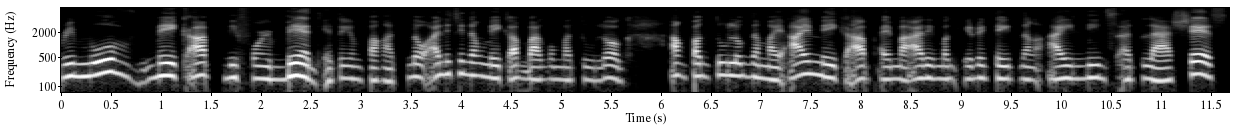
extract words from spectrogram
remove makeup before bed. Ito yung pangatlo. Alisin ang makeup bago matulog. Ang pagtulog na may eye makeup ay maaring mag-irritate ng eyelids at lashes.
